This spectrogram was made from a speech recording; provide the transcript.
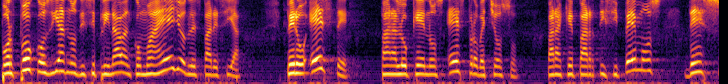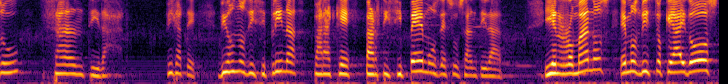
por pocos días nos disciplinaban como a ellos les parecía, pero este para lo que nos es provechoso, para que participemos de su santidad. Fíjate, Dios nos disciplina para que participemos de su santidad. Y en Romanos hemos visto que hay dos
